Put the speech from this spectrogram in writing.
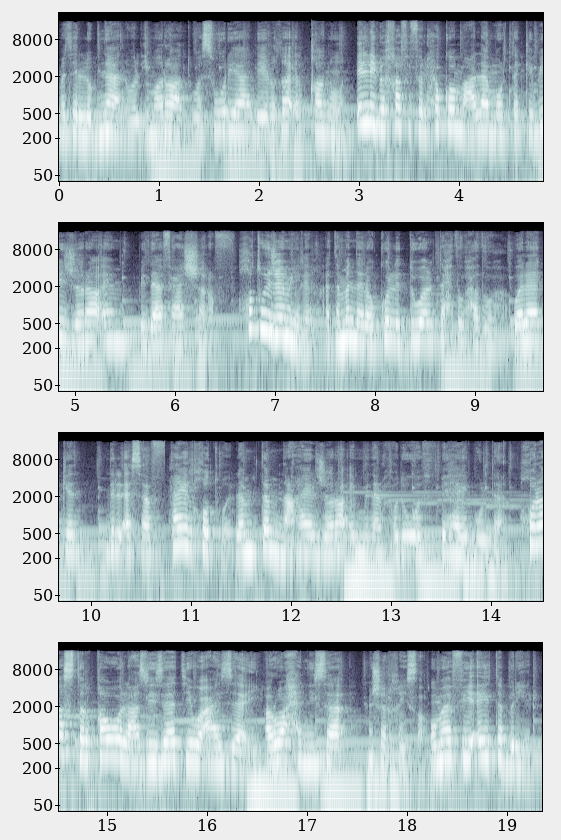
مثل لبنان والإمارات وسوريا لإلغاء القانون اللي بخفف الحكم على مرتكبي الجرائم بدافع الشرف. خطوة جميلة أتمنى لو كل الدول تحذو حذوها ولكن للأسف هاي الخطوة لم تمنع هاي الجرائم من الحدوث بهاي البلدان. خلاصة القول عزيزاتي وأعزائي أرواح النساء مش رخيصة وما في أي تبرير.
